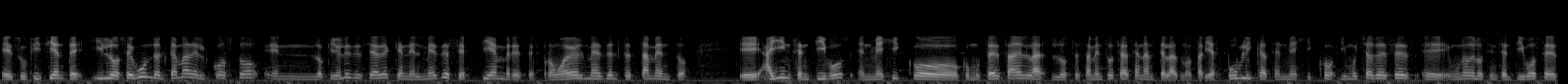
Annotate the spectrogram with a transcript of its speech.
es suficiente. Y lo segundo, el tema del costo, en lo que yo les decía de que en el mes de septiembre se promueve el mes del testamento, eh, hay incentivos en México, como ustedes saben, la- los testamentos se hacen ante las notarías públicas en México y muchas veces eh, uno de los incentivos es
